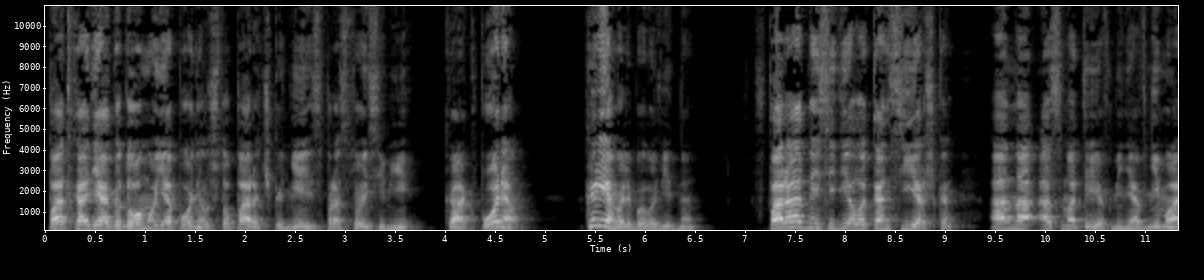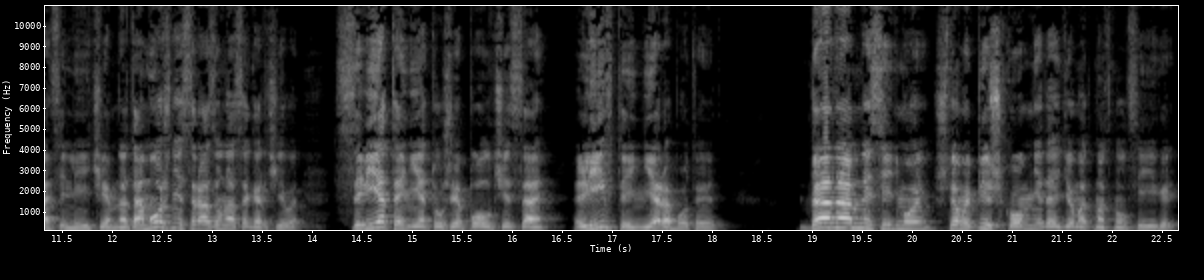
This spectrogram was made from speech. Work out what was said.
Подходя к дому, я понял, что парочка не из простой семьи. Как понял? Кремль было видно. В парадной сидела консьержка, она, осмотрев меня внимательнее, чем на таможне, сразу нас огорчила. Света нет уже полчаса, лифты не работают. Да нам на седьмой, что мы пешком не дойдем, отмахнулся Игорь.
